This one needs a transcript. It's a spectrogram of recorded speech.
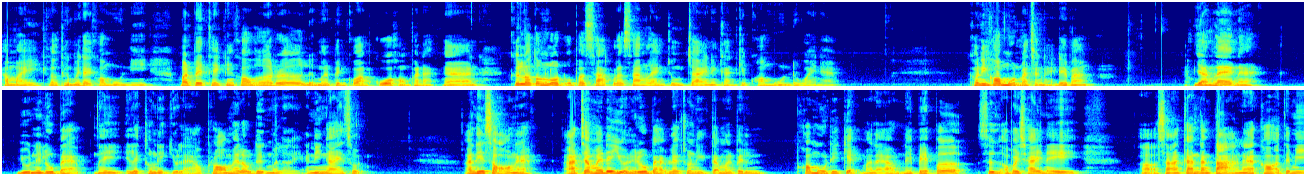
ทำไมเราถึงไม่ได้ข้อมูลนี้ มันเป็น technical error หรือมันเป็นความกลัวของพนักงาน คือเราต้องลดอุปสรรคและสร้างแรงจูงใจในการเก็บข้อมูลด้วยนะ คราวนี้ข้อมูลมาจากไหนได้บ้าง อย่างแรกนะ อยู่ในรูปแบบในอิเล็กทรอนิกส์อยู่แล้ว พร้อมให้เราดึงมาเลย อันนี้ง่ายสุด อันที่2นะ อาจจะไม่ได้อยู่ในรูปแบบอิเล็กทรอนิกส์แต่มันเป็นข้อมูลที่เก็บมาแล้วใน paper ซึ่งเอาไปใช้ในสถานการณ์ต่างๆนะเขาอาจจะมี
